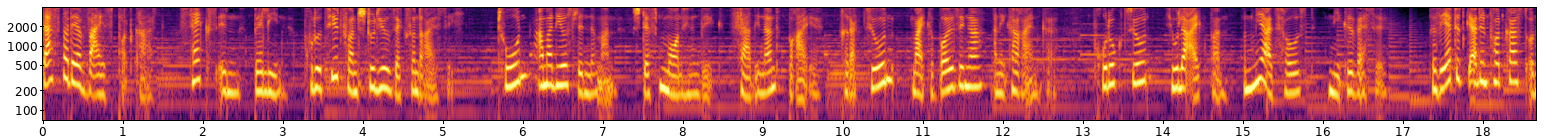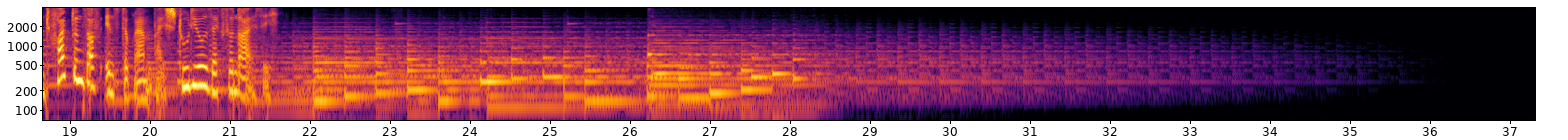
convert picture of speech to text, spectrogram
Das war der Weiß Podcast Sex in Berlin, produziert von Studio 36. Ton Amadeus Lindemann, Steffen Mornhinweg, Ferdinand Breil. Redaktion Maike Bolsinger, Annika Reinke. Produktion Jule Eickmann und mir als Host Nike Wessel. Bewertet gerne den Podcast und folgt uns auf Instagram bei Studio 36.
